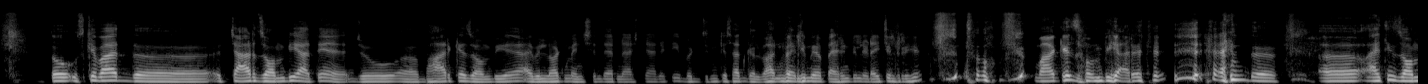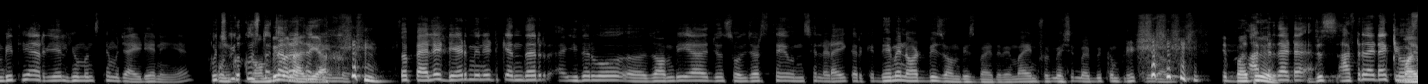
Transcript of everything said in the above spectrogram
तो उसके बाद चार जॉम्बी आते हैं जो बाहर के जॉम्बी है। I will not mention their nationality but जिनके साथ गलवान वैली में अपेरेंटली लड़ाई चल रही है तो वहाँ के जॉम्बी आ रहे थे। एंड आई थिंक जॉम्बी थे या रियल ह्यूमंस थे मुझे आइडिया नहीं है। कुछ भी कुछ तो कर रहा था में। तो पहले डेढ़ मिनट के अंदर इधर वो जॉम्बी या जो सोल्जर्स थे उनसे लड़ाई करके they may not be zombies by the way my information might be completely wrong by the after way that I, this after that I why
